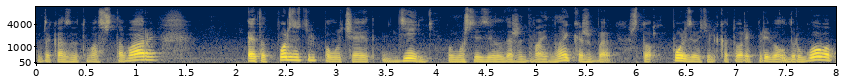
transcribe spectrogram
заказывает у вас товары, этот пользователь получает деньги. Вы можете сделать даже двойной кэшбэк, что пользователь, который привел другого,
